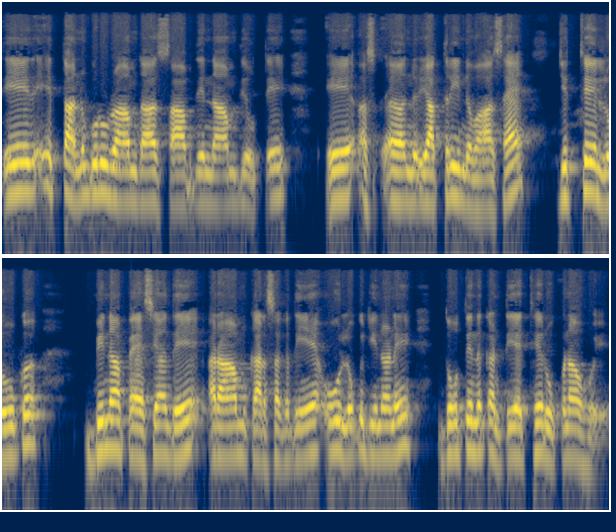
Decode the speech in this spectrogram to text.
ਤੇ ਇਹ ਧੰਨ ਗੁਰੂ ਰਾਮਦਾਸ ਸਾਹਿਬ ਦੇ ਨਾਮ ਦੇ ਉੱਤੇ ਇਹ ਯਾਤਰੀ ਨਿਵਾਸ ਹੈ, ਜਿੱਥੇ ਲੋਕ ਬਿਨਾਂ ਪੈਸਿਆਂ ਦੇ ਆਰਾਮ ਕਰ ਸਕਦੇ ਆ ਉਹ ਲੋਕ ਜਿਨ੍ਹਾਂ ਨੇ 2-3 ਘੰਟੇ ਇੱਥੇ ਰੁਕਣਾ ਹੋਏ,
